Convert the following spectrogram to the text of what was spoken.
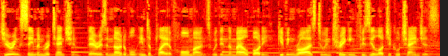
During semen retention, there is a notable interplay of hormones within the male body, giving rise to intriguing physiological changes.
